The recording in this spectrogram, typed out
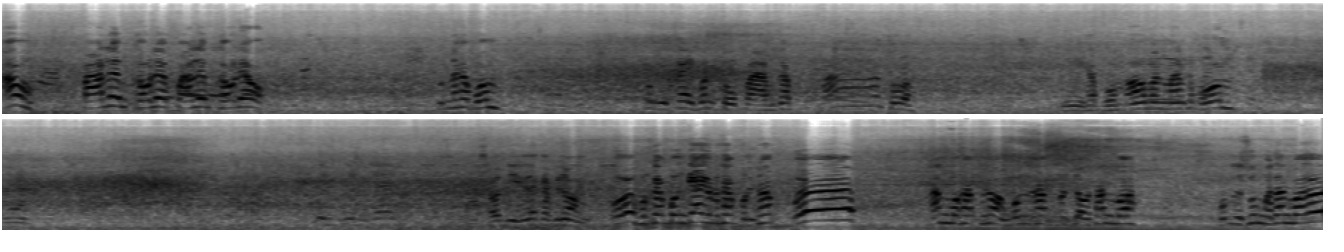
เอาปลาเริ่มเขาแล้วปลาเริ่มเขาแล้วคุณนะครับผมต้องอยู่ใกล้พ้นตัวปลาผมครับปลาตัวนี่ครับผมเอามันมันครับผมอ่าสวัสดีนะครับพี่น้องโอ้ยผมครับเบิ้งแย่กันนะครับผมครับเอ๊บ ท่านบ่ครับพี่น้องเบิ้งครับเจ้าท่านบ่ผมจะซุ่มกับท่านบ่เอ๊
